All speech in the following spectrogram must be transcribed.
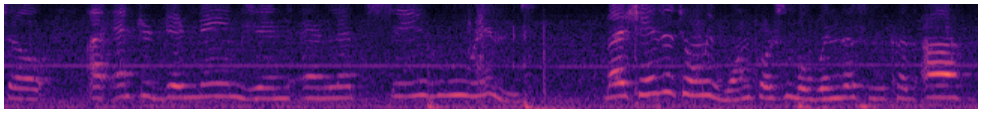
So I entered their names in and let's see who wins. But I changed it to only one person will win this because uh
